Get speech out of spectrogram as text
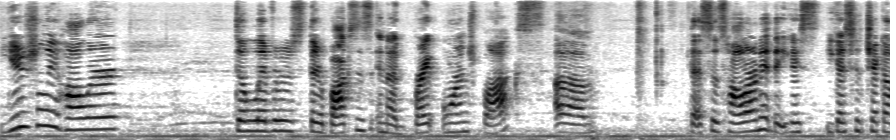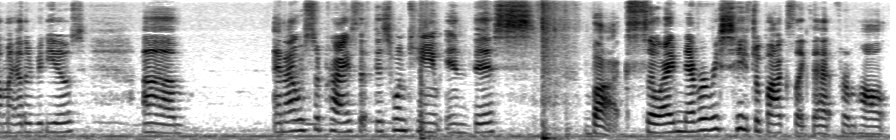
usually Hollar delivers their boxes in a bright orange box um, that says Hollar on it that you guys you guys can check out my other videos. Um, and I was surprised that this one came in this box. So I've never received a box like that from Hall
